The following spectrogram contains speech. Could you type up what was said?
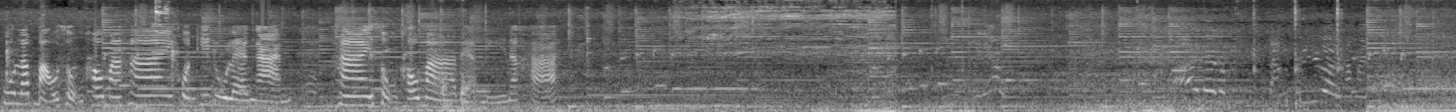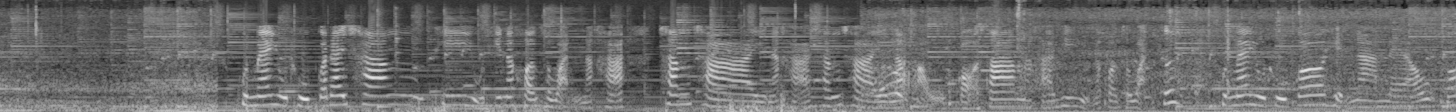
ผู้รับเหมาส่งเข้ามาให้ คนที่ดูแลงานให้ส่งเข้ามาแบบนี้นะคะ คุณแม่ YouTube ก็ได้ช่างที่อยู่ที่นครสวรรค์นะคะ ช่างชายนะคะ ช่างชายรับเหมาก่อสร้างนะคะ ที่อยู่นครสวรรค์ซึ่งคุณแม่ YouTube ก็เห็นงานแล้ว ก็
